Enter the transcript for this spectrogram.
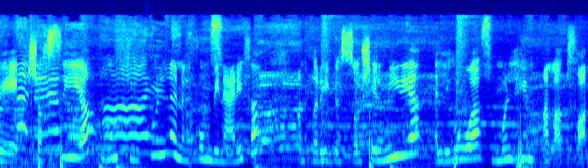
بشخصية ممكن كلنا نكون بنعرفها عن طريق ال social media اللي هو ملهم الأطفال.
